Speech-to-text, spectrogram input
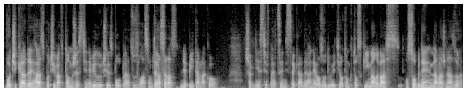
voči KDH spočíva v tom, že ste nevylúčili spoluprácu s hlasom. Teraz sa vás nepýtam ako však nie ste v predsedníctve KDH, nerozhodujete o tom, kto s kým, ale vás osobne, na váš názor,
